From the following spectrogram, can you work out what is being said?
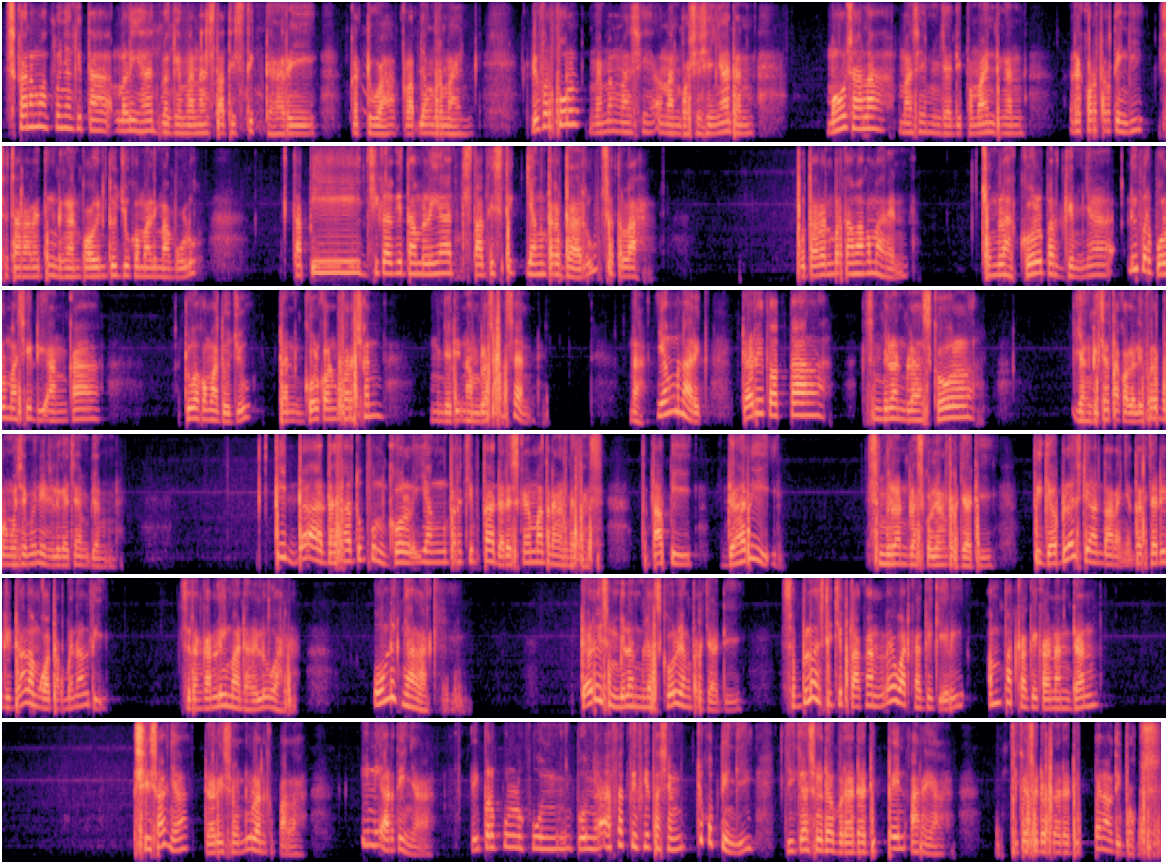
Sekarang waktunya kita melihat bagaimana statistik dari kedua klub yang bermain. Liverpool memang masih aman posisinya dan mau salah masih menjadi pemain dengan rekor tertinggi secara rating dengan poin 7,50. Tapi jika kita melihat statistik yang terbaru setelah putaran pertama kemarin, jumlah gol per gamenya Liverpool masih di angka 2,7 dan goal conversion menjadi 16%. Nah, yang menarik dari total 19 gol yang dicetak oleh Liverpool musim ini di Liga Champions tidak ada satupun gol yang tercipta dari skema tendangan bebas. Tetapi dari 19 gol yang terjadi, 13 di antaranya terjadi di dalam kotak penalti, sedangkan 5 dari luar. Uniknya lagi, dari 19 gol yang terjadi, 11 diciptakan lewat kaki kiri, 4 kaki kanan, dan sisanya dari sundulan kepala. Ini artinya Liverpool punya efektivitas yang cukup tinggi jika sudah berada di paint area jika sudah berada di penalty box.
